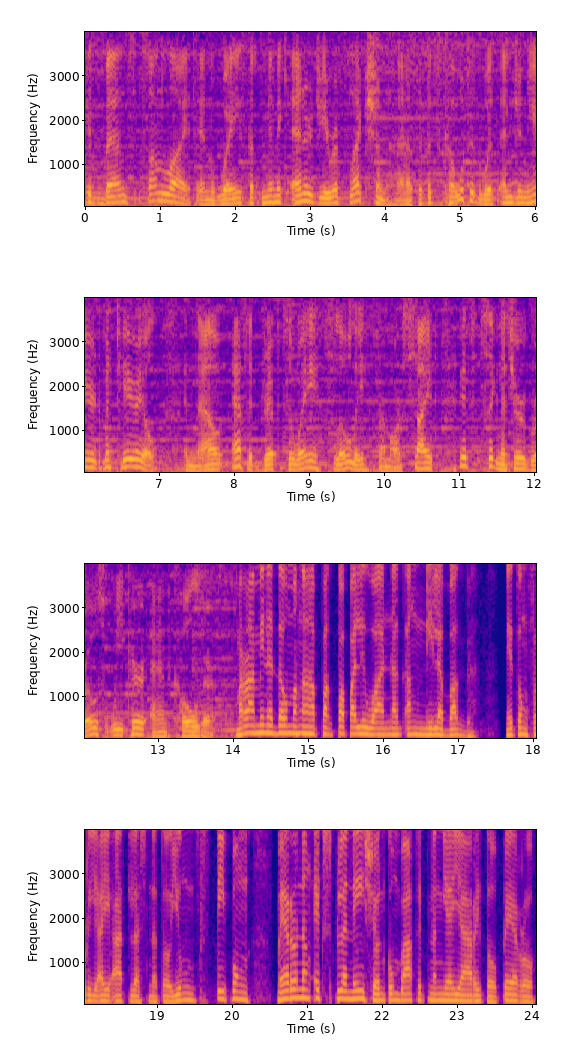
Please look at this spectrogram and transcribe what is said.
It bends sunlight in ways that mimic energy reflection as if it's coated with engineered material. And now, as it drifts away slowly from our sight, its signature grows weaker and colder. Marami na daw mga pagpapaliwanag ang nilabag nitong 3i Atlas na to. Yung tipong meron ng explanation kung bakit nangyayari to pero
